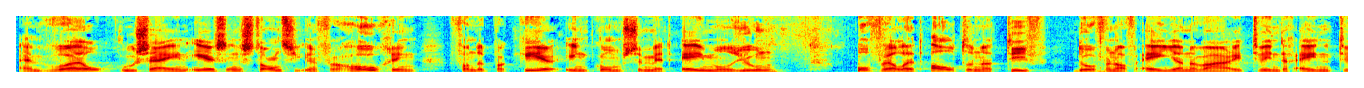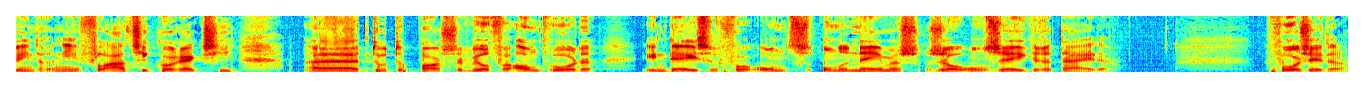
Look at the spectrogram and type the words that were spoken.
En wel hoe zij in eerste instantie een verhoging van de parkeerinkomsten met 1 miljoen... ofwel het alternatief door vanaf 1 januari 2021 een inflatiecorrectie uh, toe te passen wil verantwoorden in deze voor ons ondernemers zo onzekere tijden. Voorzitter,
